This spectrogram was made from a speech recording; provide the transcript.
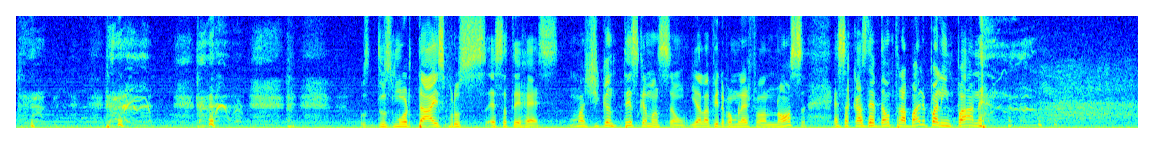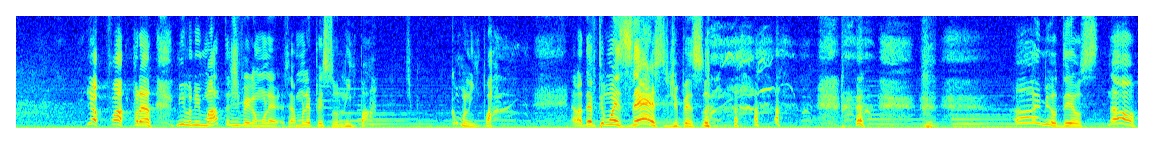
dos mortais para os extraterrestres. Uma gigantesca mansão. E ela vira para a mulher e fala: Nossa, essa casa deve dar um trabalho para limpar, né? E eu falo para ela: Mila, me mata de ver a mulher. A mulher pensou: Limpar? Tipo, como limpar? Ela deve ter um exército de pessoas. Ai, meu Deus. Não.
